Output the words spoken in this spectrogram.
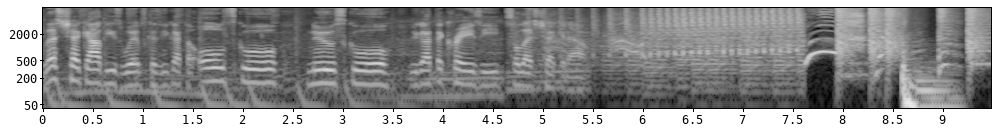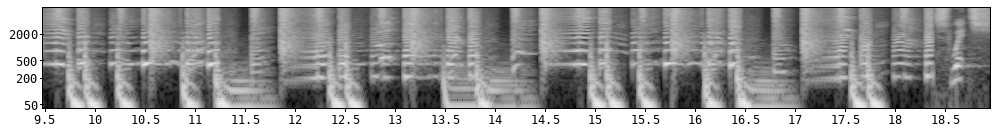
let's check out these whips because you got the old school, new school, you got the crazy, so let's check it out. Switch.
